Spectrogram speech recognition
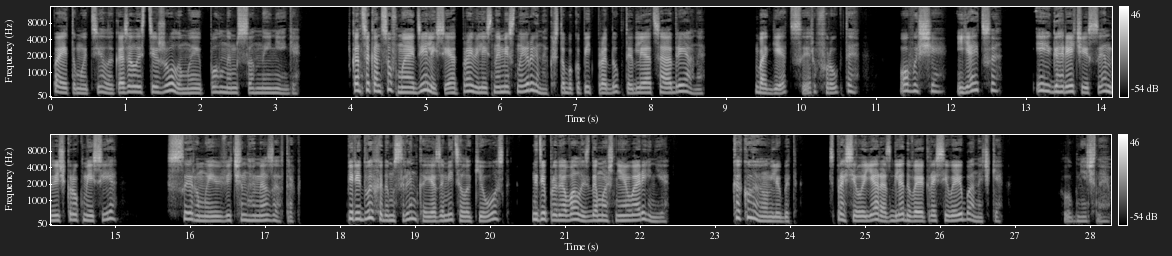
Поэтому тело казалось тяжелым и полным сонной неги. В конце концов мы оделись и отправились на местный рынок, чтобы купить продукты для отца Адриана. Багет, сыр, фрукты, овощи, яйца и горячий сэндвич крок-месье с сыром и ветчиной на завтрак. Перед выходом с рынка я заметила киоск, где продавалось домашнее варенье. Какое он любит? спросила я, разглядывая красивые баночки. Клубничное.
